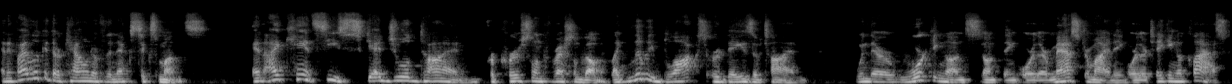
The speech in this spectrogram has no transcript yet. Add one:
And if I look at their calendar for the next six months, and I can't see scheduled time for personal and professional development, like literally blocks or days of time when they're working on something or they're masterminding or they're taking a class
